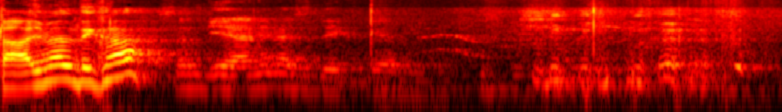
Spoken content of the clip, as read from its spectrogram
ताजमहल दिखा? सर गया नहीं वैसे देख के अभी।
